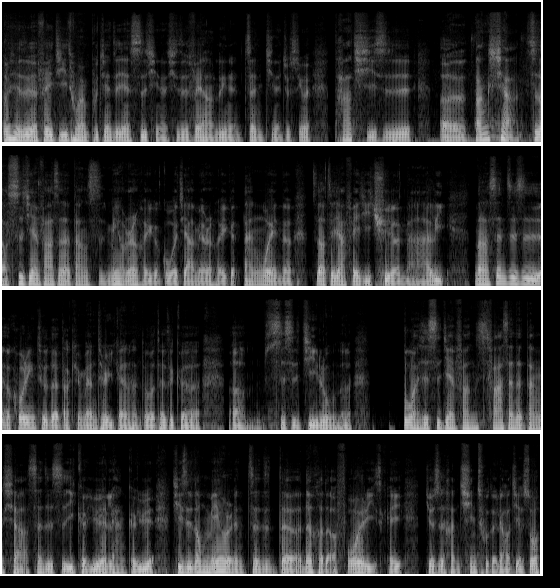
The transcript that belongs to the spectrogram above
而且这个飞机突然不见这件事情呢，其实非常令人震惊的，就是因为它其实呃当下至少事件发生的当时，没有任何一个国家，没有任何一个单位呢知道这架飞机去了哪里。那甚至是 according to the documentary 跟很多的这个嗯事实记录呢。不管是事件发发生的当下，甚至是一个月、两个月，其实都没有人真的任何的 authorities 可以就是很清楚的了解说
